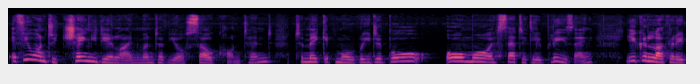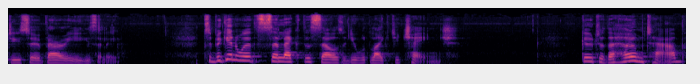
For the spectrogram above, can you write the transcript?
If you want to change the alignment of your cell content to make it more readable or more aesthetically pleasing, you can luckily do so very easily. To begin with, select the cells that you would like to change. Go to the Home tab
